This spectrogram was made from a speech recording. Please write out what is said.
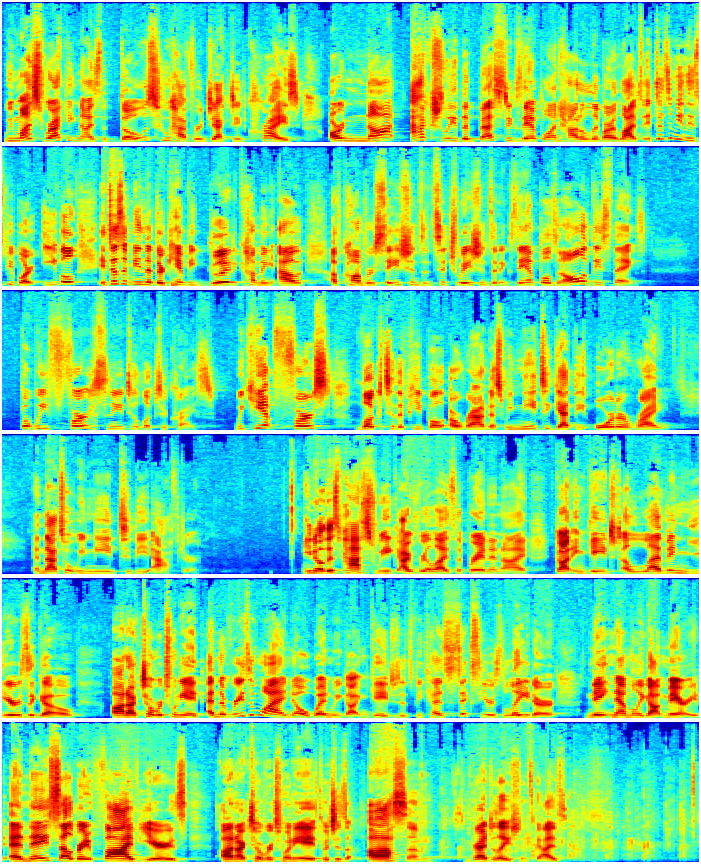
We must recognize that those who have rejected Christ are not actually the best example on how to live our lives. It doesn't mean these people are evil. It doesn't mean that there can't be good coming out of conversations and situations and examples and all of these things. But we first need to look to Christ. We can't first look to the people around us. We need to get the order right. And that's what we need to be after. You know, this past week, I realized that Brandon and I got engaged 11 years ago on October 28th. And the reason why I know when we got engaged is because six years later, Nate and Emily got married. And they celebrated five years on October 28th, which is awesome. Congratulations, guys.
